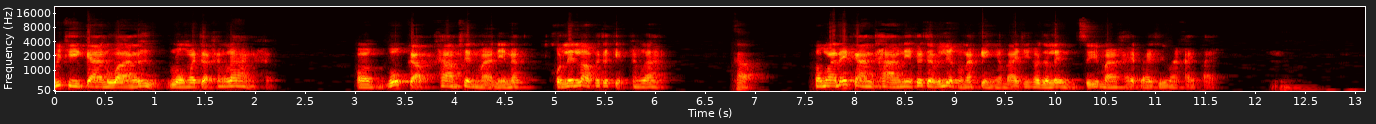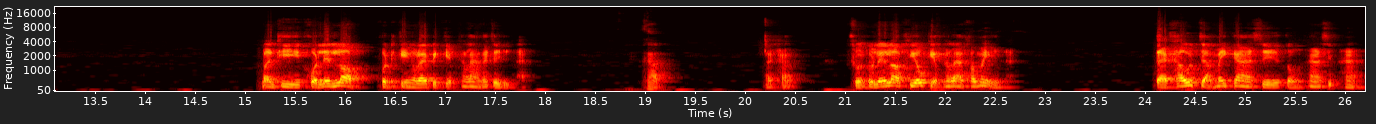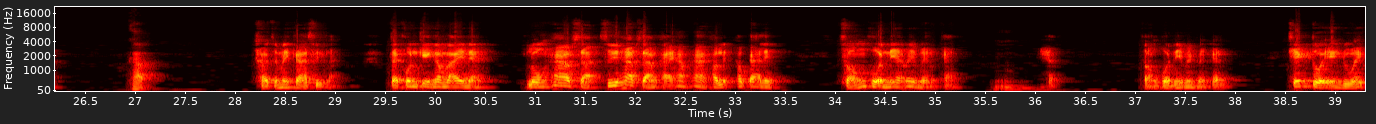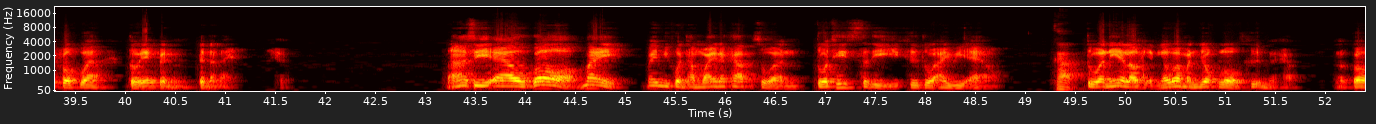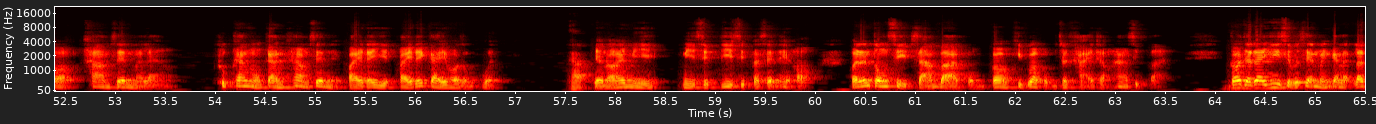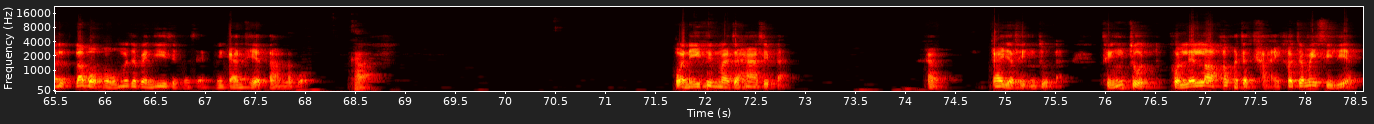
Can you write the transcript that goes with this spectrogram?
วิธีการวางก็คือลงมาจากข้างล่างครับ พอวกกลับข้ามเส้นมาเนี่ยนะคนเล่นรอบก็จะเก็บข้างล่างครับพอมาได้กลางทางเนี่ยก็จะเป็นเรื่องของนักเก็งกำไรที่เขาจะเล่นซื้อมาขายไปซื้อมาขายไปอืมบางทีคนเล่นรอบคนเก็งกำไรไปเก็บข้างล่างก็จะอึดอัดครับนะครับ ส่วนคนเล่นรอบที่เขาเก็บข้างล่างเขาไม่อึดอัดแต่เขาจะไม่กล้าซื้อตรงห้าสิบห้าครับ เขาจะไม่กล้าซื้อละแต่คนเก็งกำไรเนี่ย ลงห้าสามซื้อห้าสามขายห้าห้าเขาเล่นเขากล้าเล่นสองคนเนี่ยไม่เหมือนกันอืมสองคนนี้ไม่เหมือนกัน เช็คตัวเองดูให้ครบว่าตัวเองเป็นเป็นอะไรครับ RCL ก็ไม่ไม่มีคนทำไว้นะครับ ส่วนตัวที่สี่คือตัว IVL ครับ ตัวนี้เราเห็นแล้วว่ามันยกโลขึ้นนะครับ แล้วก็ข้ามเส้นมาแล้ว ทุกครั้งของการข้ามเส้นเนี่ยไปได้เยอะไปได้ไกลพอสมควรครับอย่างน้อยมีมีสิบยี่สิบเปอร์เซ็นให้ออก เพราะฉะนั้นตรงสี่สามบาทผมก็คิดว่าผมจะขายแถวห้าสิบาท ก็จะได้ยี่สิบเปอร์เซ็นเหมือนกันแหละแล้วระบบผมมันจะเป็นยี่สิบเปอร์เซ็นในการเทรดตามระบบครับ วันนี้ขึ้นมาจะห้าสิบแล้วครับใกล้จะถึงจุดแล้วถึงจุดคนเล่นรอบเขาก็จะขายเขาจะไม่ซีเรียส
